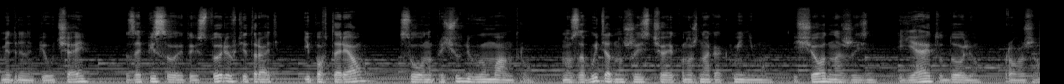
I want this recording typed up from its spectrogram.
медленно пил чай, записывал эту историю в тетрадь и повторял, словно причудливую мантру. Но забыть одну жизнь человеку нужна как минимум. Еще одна жизнь, и я эту долю прожил.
